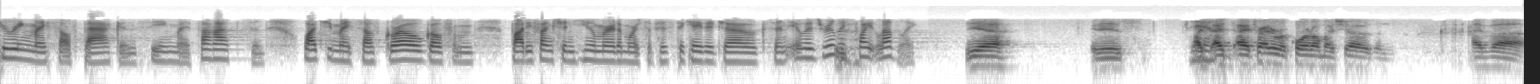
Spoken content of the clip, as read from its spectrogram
hearing myself back and seeing my thoughts and watching myself grow, go from body function humor to more sophisticated jokes, and it was really quite lovely. Yeah, it is. I, Yeah. I I try to record all my shows, and I've uh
